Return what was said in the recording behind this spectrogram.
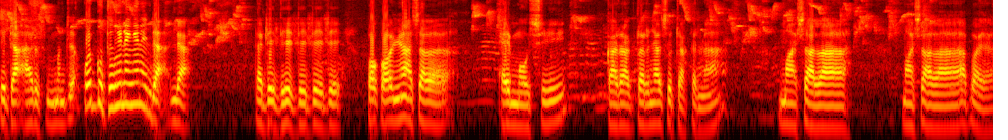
tidak harus mencetak. Kok kudu ini ini enggak, enggak. Tadi di, di, di, di, pokoknya asal emosi, karakternya sudah kena, masalah masalah apa ya?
